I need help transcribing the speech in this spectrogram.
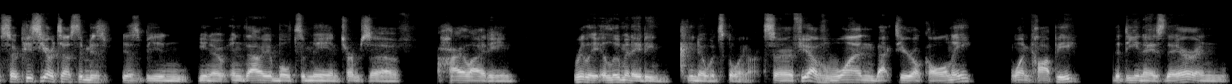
So PCR testing is, is being, you know, invaluable to me in terms of highlighting really illuminating, you know, what's going on. So if you have one bacterial colony, one copy, the DNA is there, and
